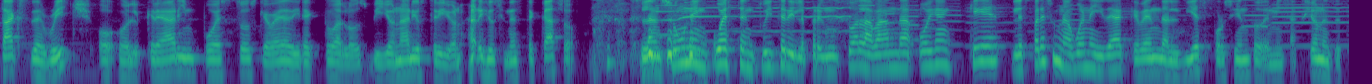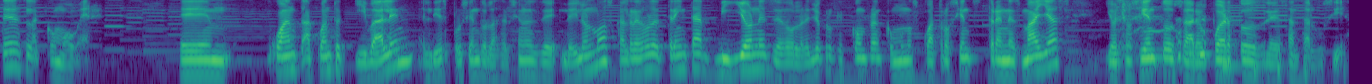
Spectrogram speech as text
tax the rich o, el crear impuestos que vaya directo a los billonarios, trillonarios en este caso, lanzó una encuesta en Twitter y le preguntó a la banda, oigan, ¿qué les parece una buena idea que venda el 10% de mis acciones de Tesla? ¿Cómo ver? Em, ¿A cuánto equivalen el 10% de las acciones de, de, Elon Musk? Alrededor de 30 billones de dólares. Yo creo que compran como unos 400 trenes mayas y 800 aeropuertos de Santa Lucía.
